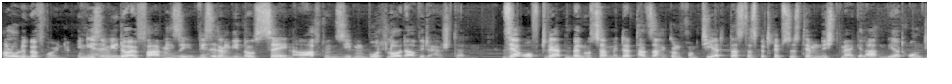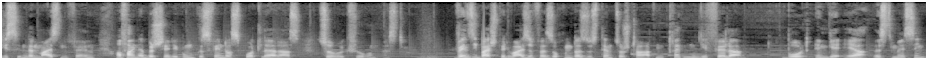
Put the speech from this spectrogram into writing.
Hallo liebe Freunde, in diesem Video erfahren Sie, wie Sie den Windows 10, 8 und 7 Bootloader wiederherstellen. Sehr oft werden Benutzer mit der Tatsache konfrontiert, dass das Betriebssystem nicht mehr geladen wird und dies in den meisten Fällen auf eine Beschädigung des Windows Bootloaders zurückführen ist. Wenn Sie beispielsweise versuchen, das System zu starten, treten die Fehler Boot MGR is missing,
